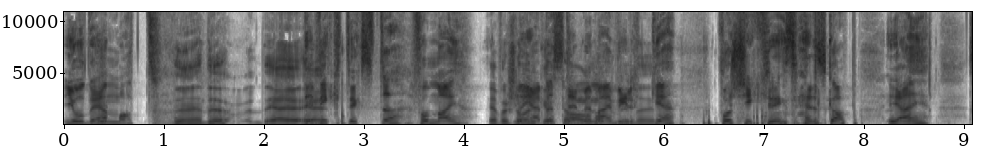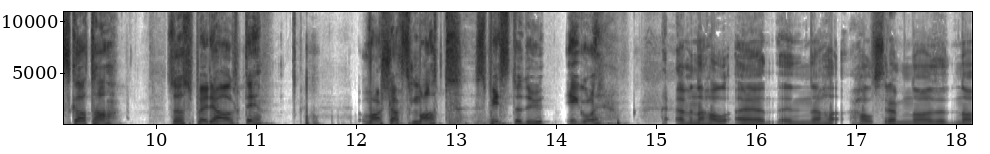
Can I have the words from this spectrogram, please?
Jo, det er mat. Det, det, det, jeg, Det viktigste for meg jeg når jeg bestemmer meg hvilke forsikringsselskap jeg skal ta, så spør jeg alltid Hva slags mat spiste du i går? Men hal, eh, Hallstrøm, nå, nå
